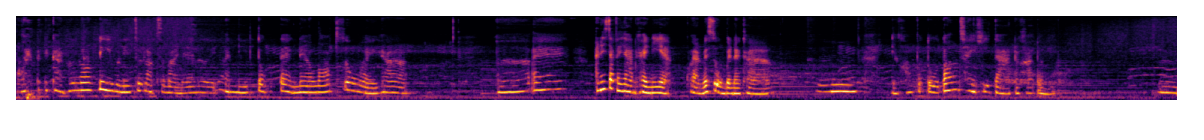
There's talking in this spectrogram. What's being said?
โอ้ยบรรยากาศข้างนอกดีวันนี้จะหลับสบายแน่เลย อันนี้ตกแต่งแนวลอฟสวยค่ะเออเอ๊ะอันนี้จักรยานใครเนี่ย แขวนไม่สูงไปนะคะอืมเดี๋ยวเข้าประตูต้องใช้คีย์การ์ดนะคะตัวนี้ อืม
